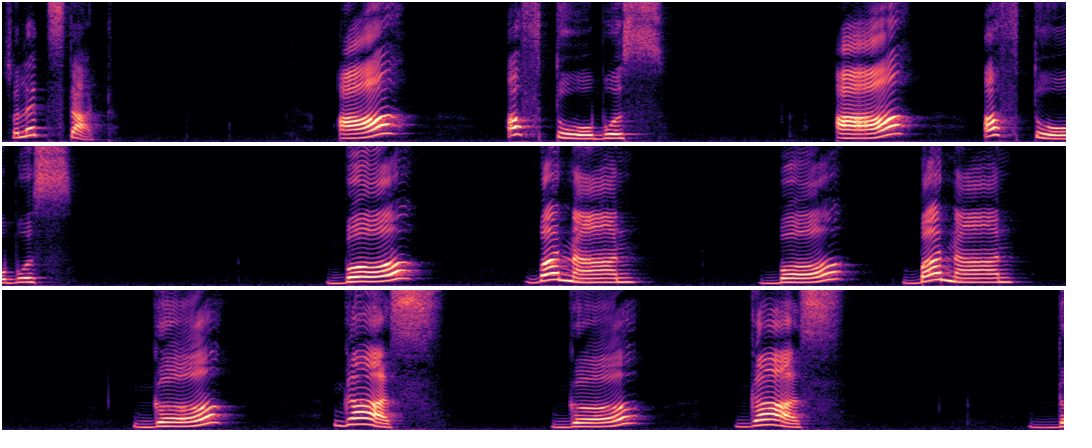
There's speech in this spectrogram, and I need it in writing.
So, let us start. A of Tobus. A автobус. B banan. B banan. G gas. G gas. D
